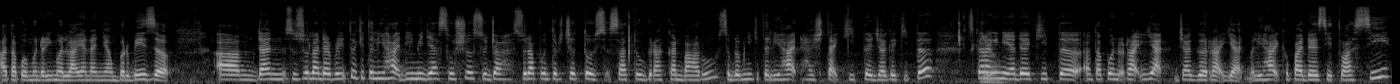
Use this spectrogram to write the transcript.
ataupun menerima layanan yang berbeza. Um, dan susulan daripada itu kita lihat di media sosial sudah sudah pun tercetus satu gerakan baru. Sebelum ini kita lihat hashtag kita jaga kita. Sekarang ya. ini ada kita ataupun rakyat jaga rakyat. Melihat kepada situasi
